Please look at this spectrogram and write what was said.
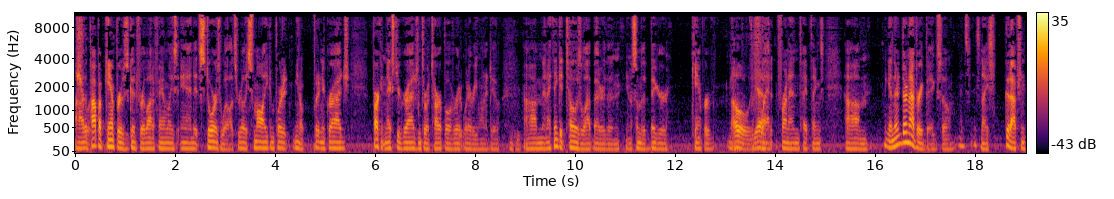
uh, the pop up camper is good for a lot of families and it stores well. It's really small. You can put it, you know, put it in your garage, park it next to your garage and throw a tarp over it, whatever you want to do. Um, and I think it tows a lot better than, you know, some of the bigger camper, you know, Oh, the, the yeah. flat front end type things. Um, again, they're, they're not very big, so it's, it's nice. Good option.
